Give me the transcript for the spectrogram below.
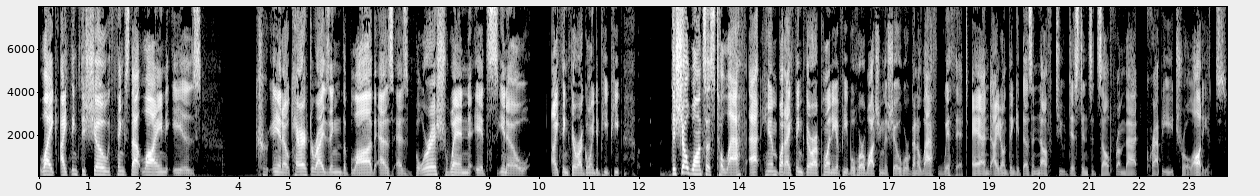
Like, I think the show thinks that line is you know characterizing the blob as as boorish when it's you know i think there are going to be people the show wants us to laugh at him, but I think there are plenty of people who are watching the show who are going to laugh with it, and I don't think it does enough to distance itself from that crappy troll audience.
